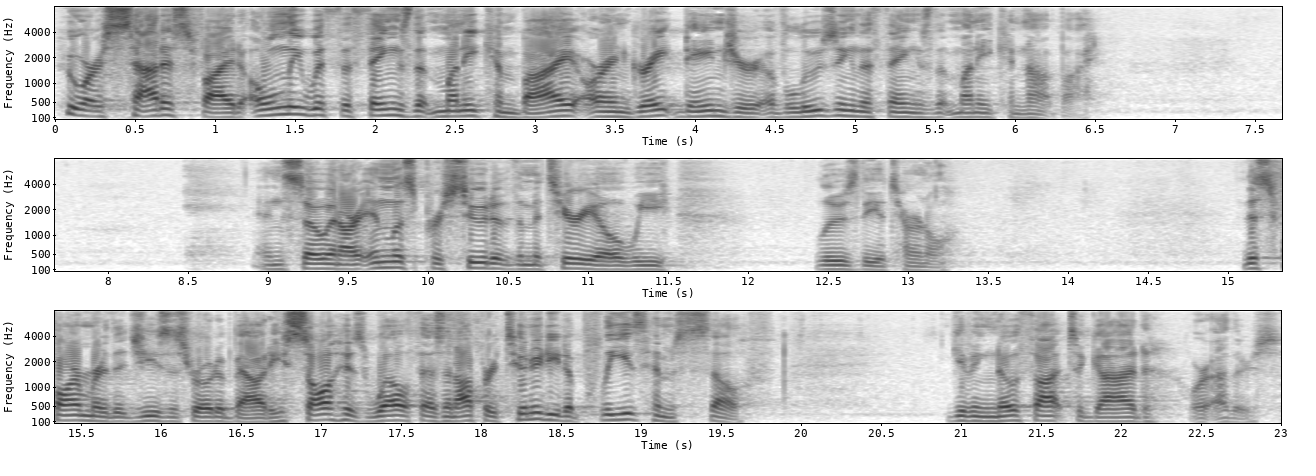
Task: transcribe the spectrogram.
who are satisfied only with the things that money can buy are in great danger of losing the things that money cannot buy. And so, in our endless pursuit of the material, we lose the eternal. This farmer that Jesus wrote about, he saw his wealth as an opportunity to please himself, giving no thought to God or others.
